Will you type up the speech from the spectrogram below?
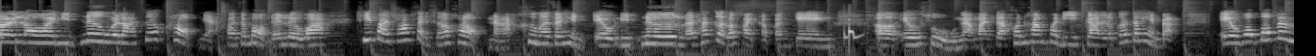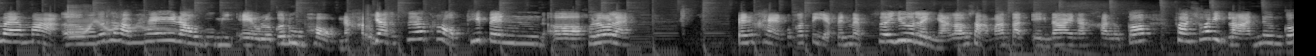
ลอยๆ นิดนึงเวลาเสื้อครอปเนี่ยฟ้าจะบอกได้เลยว่าที่ฟ้าชอบใส่เสื้อครอปนะ คือมันจะเห็นเอวนิดนึง แล้วถ้าเกิดเราใส่กับกางเกงเออเอวสูงอะมันจะค่อนข้างพอดีกัน แล้วก็จะเห็นแบบเอวบ๊อบๆแวมๆอะเออมันก็จะทำให้เราดูมีเอวแล้วก็ดูผอมนะคะ อย่างเสื้อครอปที่เป็นเออเขาเรียกว่าอะไรเป็นแขนปกติเป็นแบบเสื้อยืดอะไรอย่างเงี้ยเราสามารถตัดเองได้นะคะ แล้วก็ฟ้าชอบอีกร้านหนึ่งก็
